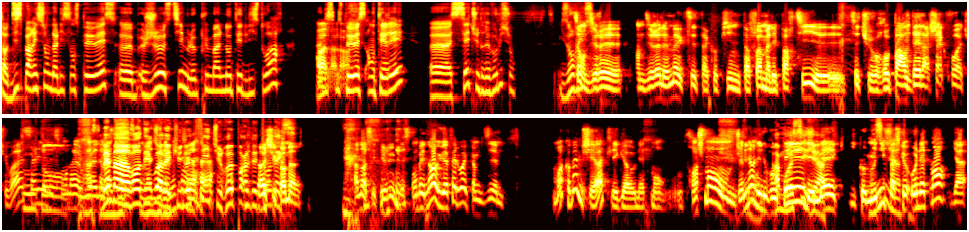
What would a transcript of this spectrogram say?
Attends, disparition de la licence PES, euh, jeu Steam le plus mal noté de l'histoire, la là licence là. PES enterrée, euh, c'est une révolution. Ils ont on dirait, on dirait le mec, tu sais, ta copine, ta femme, elle est partie et tu sais, tu reparles d'elle à chaque fois, tu vois. Tout ça le y est, elles temps. sont là, Ah, ouais, va Même à un rendez-vous avec une autre fille, tu reparles de Ah, ton je suis ex. quand même. Ah non, c'est terrible, laisse tomber. Non, UFL, ouais, comme disait. Moi, quand même, j'ai hâte, les gars, honnêtement. Franchement, j'aime bien les nouveautés, Ah, moi aussi, les mecs qui aussi, communiquent. Parce que, honnêtement, il y a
